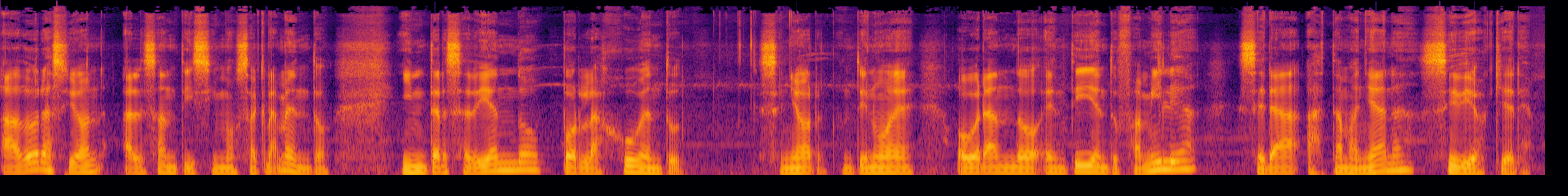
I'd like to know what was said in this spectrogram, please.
adoración al Santísimo Sacramento, intercediendo por la juventud. Señor continúe obrando en ti y en tu familia. Será hasta mañana si Dios quiere.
